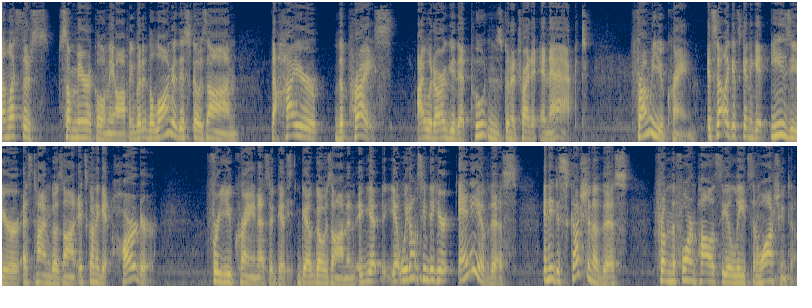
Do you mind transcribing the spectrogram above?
unless there's some miracle in the offing, but the longer this goes on, the higher the price, I would argue that Putin's going to try to enact from Ukraine. It's not like it's going to get easier as time goes on. It's going to get harder for Ukraine as it gets goes on, and yet yet we don't seem to hear any of this, any discussion of this from the foreign policy elites in Washington.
